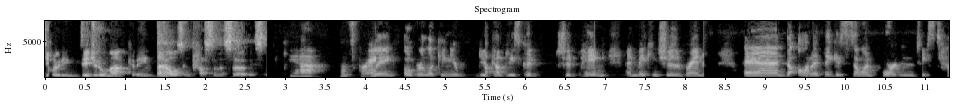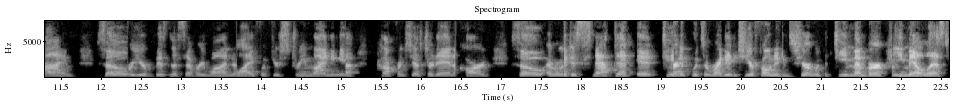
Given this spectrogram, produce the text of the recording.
including digital marketing, sales, and customer service. Yeah, that's great. Overlooking your, your companies could should ping and making sure the brand and the audit, I think, is so important. It takes time. So for your business, everyone, life, if you're streamlining a conference yesterday and a card, so everyone just snapped it, it takes it, puts it right into your phone and can share it with a team member email list.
